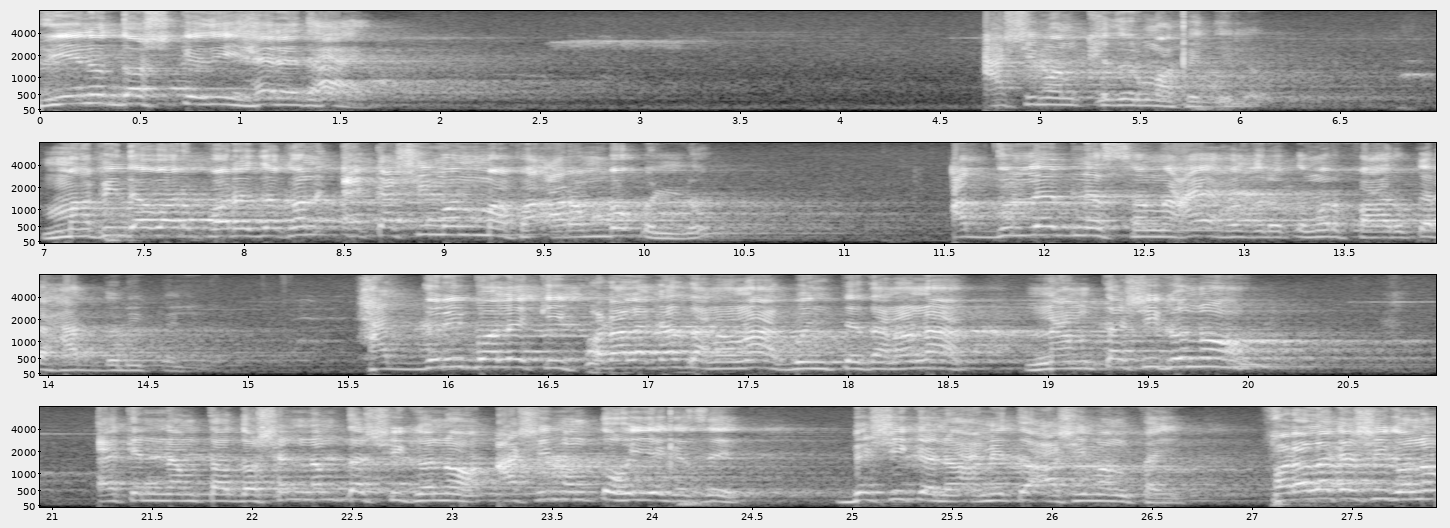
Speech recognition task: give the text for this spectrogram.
জিয়েনও দশ কেজি হেরে দেয় আশি মন খেজুর মাফি দিল। মাফি দেওয়ার পরে যখন একাশি মন মাফা আরম্ভ করল আবদুল্লাহ ইবনে সনায় হজরত ওমর ফারুকের হাত ধরি পেল হাত ধরি বলে কি পড়ালেখা জানো না গুনতে জানো না নামটা শিখো একের নামটা দশের নামটা শিখো না আশি মন তো হয়ে গেছে বেশি কেন? আমি তো আশি মন পাই। পড়ালেখা শিখো না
